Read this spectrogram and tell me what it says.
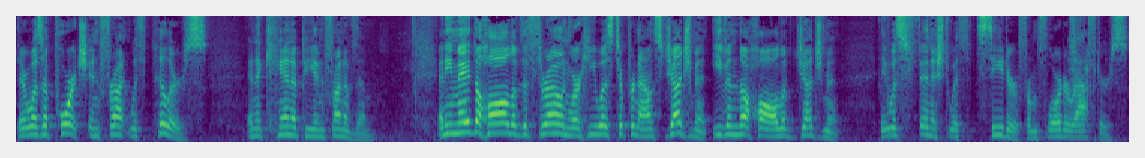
There was a porch in front with pillars, and a canopy in front of them. And he made the hall of the throne where he was to pronounce judgment, even the hall of judgment. It was finished with cedar from to rafters.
